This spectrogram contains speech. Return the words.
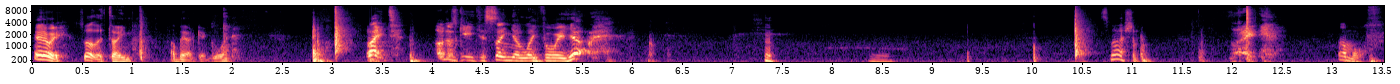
Anyway, it's not the time. I better get going. Right, I'll just get you to sign your life away here. Smashing. Right, I'm off.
